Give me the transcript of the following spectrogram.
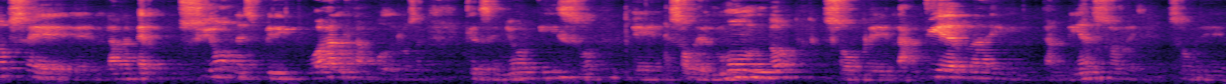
no sé, eh, la repercusión espiritual tan poderosa que el Señor hizo eh, sobre el mundo, sobre la tierra y también sobre, sobre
